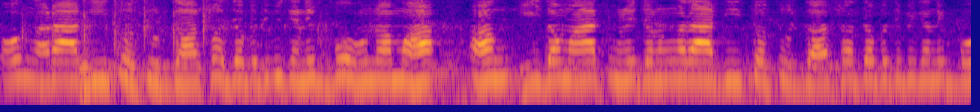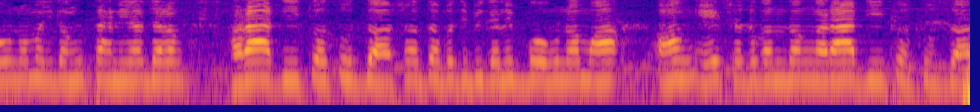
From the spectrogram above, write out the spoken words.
ওং আরাদি চতুর্দশ দ্রৌপদী বিজ্ঞানী বহু নম অং ইদম আচমনি জলং আরাদি চতুর্দশ দ্রৌপদী বিজ্ঞানী বহু নম ইদং স্থানীয় জলং হরাদি চতুর্দশ দ্রৌপদী বিজ্ঞানী বহু নম অং এ সদগন্ধং আরাদি চতুর্দশ।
